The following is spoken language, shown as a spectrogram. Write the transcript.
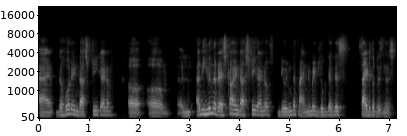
And the whole industry kind of uh, um, and even the restaurant industry kind of during the pandemic looked at this side of the business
